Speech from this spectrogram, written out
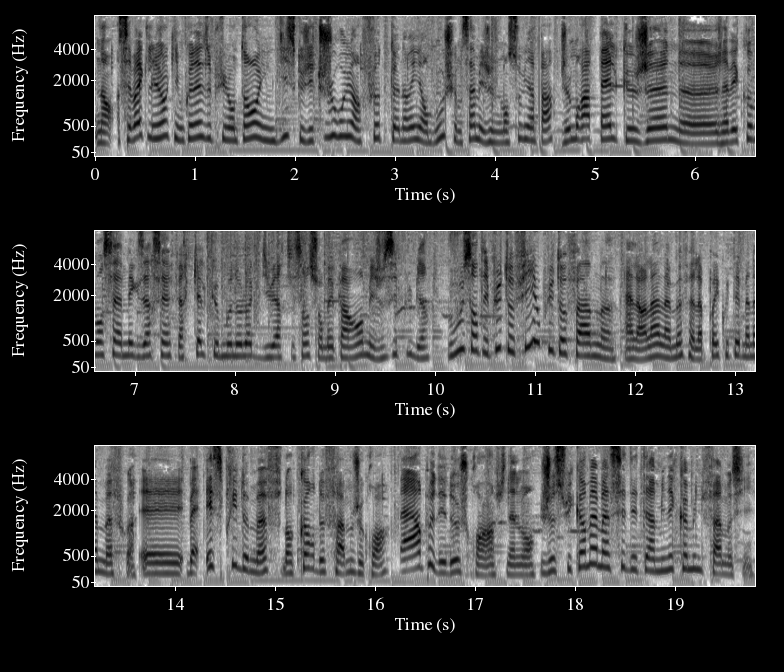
Non, c'est vrai que les gens qui me connaissent depuis longtemps, ils me disent que j'ai toujours eu un flot de conneries en bouche comme ça, mais je ne m'en souviens pas. Je me rappelle que jeune, euh, j'avais commencé à m'exercer à faire quelques monologues divertissants sur mes parents, mais je sais plus bien. Vous vous sentez plutôt fille ou plutôt femme? Alors là, la meuf, elle a pas écouté Madame Meuf, quoi. Et ben, esprit de meuf dans corps de femme, je crois. Ben, un peu des deux, je crois, hein, finalement. Je suis quand même assez déterminée comme une femme aussi.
